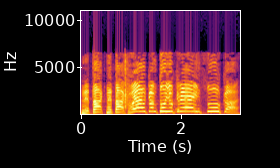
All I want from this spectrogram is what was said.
Не так, не так. Welcome to Ukraine, сука!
